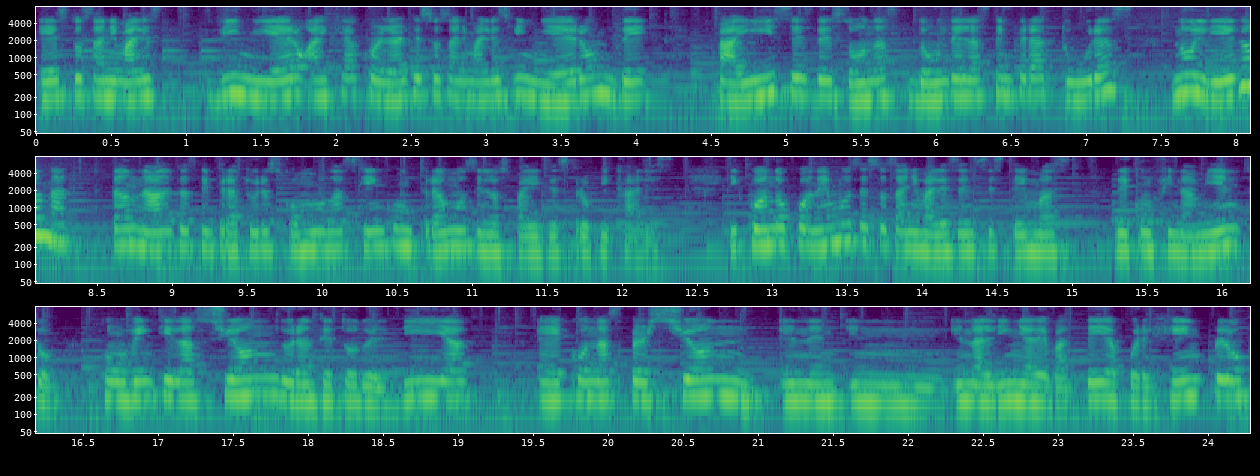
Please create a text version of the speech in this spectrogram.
estos animales vinieron, hay que acordar que estos animales vinieron de países, de zonas donde las temperaturas no llegan a tan altas temperaturas como las que encontramos en los países tropicales. Y cuando ponemos estos animales en sistemas de confinamiento, con ventilación durante todo el día, eh, con aspersión en, la línea de batea, por ejemplo,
